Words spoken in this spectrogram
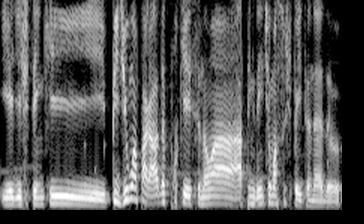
e eles têm que pedir uma parada, porque senão a atendente é uma suspeita, né? Do,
